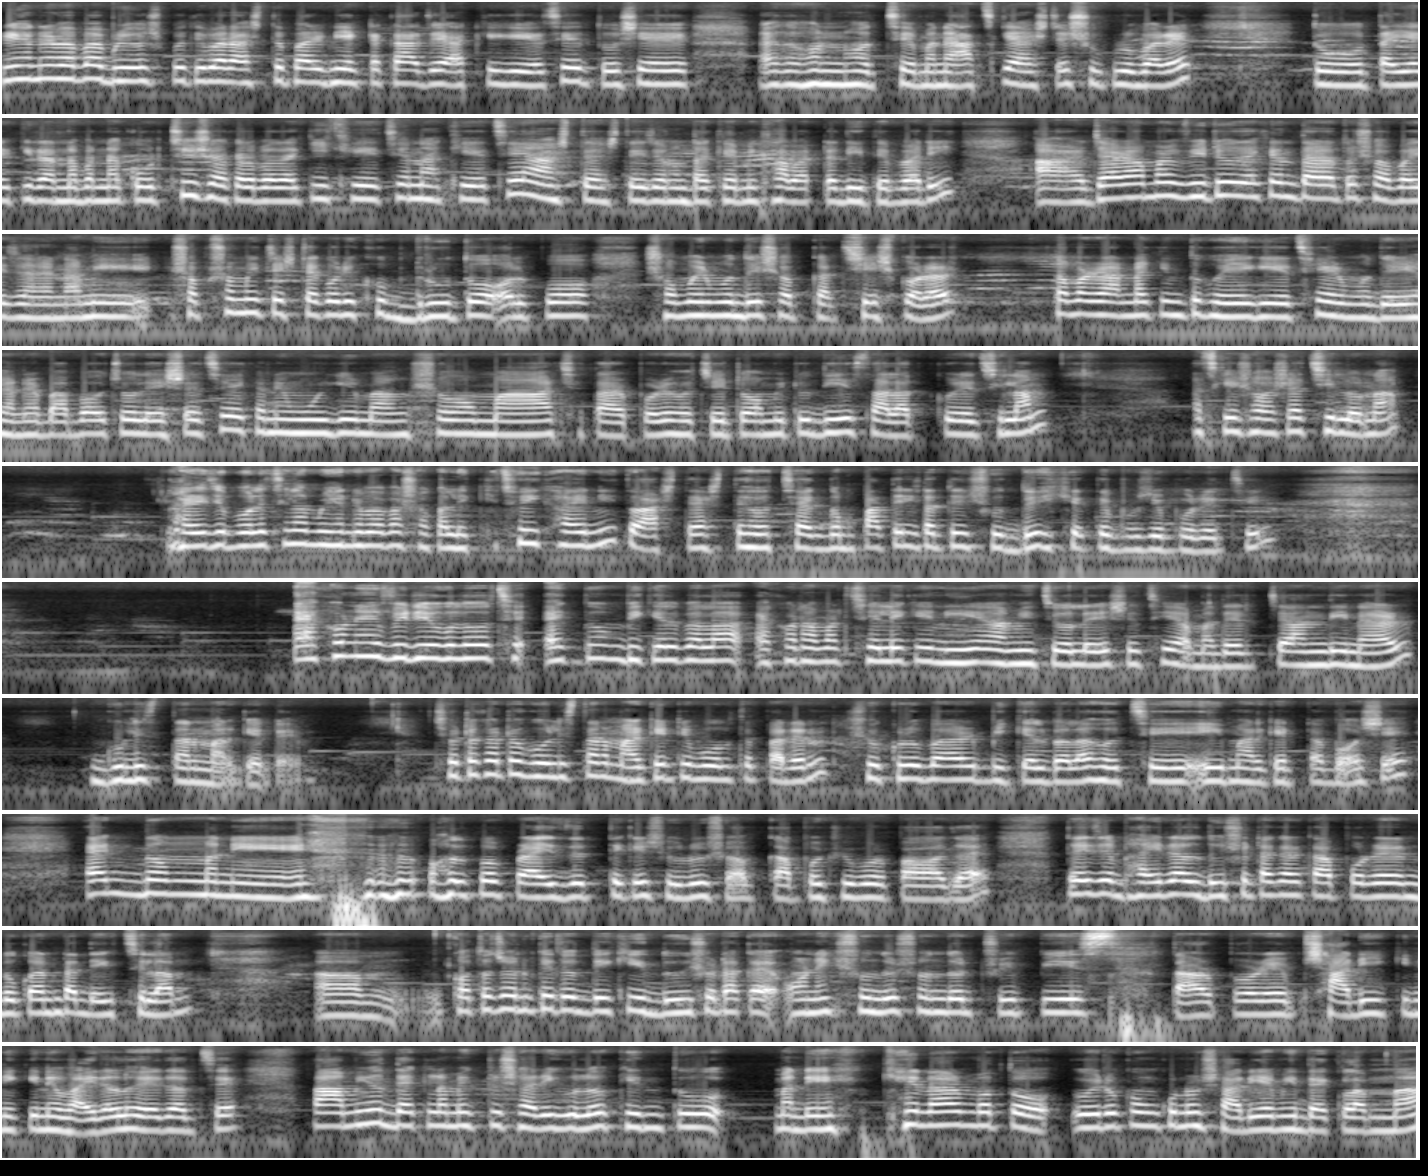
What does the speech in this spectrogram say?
রেহানের বাবা বৃহস্পতিবার আসতে পারেনি, একটা কাজে আটকে গিয়েছে, তো সে এখন হচ্ছে মানে আজকে আসছে শুক্রবারে। তো তাই আর কি রান্নাবান্না করছি, সকালবেলা কি খেয়েছে, না খেয়েছে, আস্তে আস্তে যেন তাকে আমি খাবারটা দিতে পারি। আর যারা আমার ভিডিও দেখেন, তারা তো সবাই জানেন, আমি সবসময় চেষ্টা করি খুব দ্রুত, অল্প সময়ের মধ্যে সব কাজ শেষ করার। তো আমার রান্না কিন্তু হয়ে গিয়েছে, এর মধ্যে রিহানের বাবাও চলে এসেছে, এখানে মুরগির মাংস, মাছ, তারপরে হচ্ছে টমেটো দিয়ে সালাদ করেছিলাম। আজকে শশা ছিল না। আর এই যে বলেছিলাম, রিহানের বাবা সকালে কিছুই খায়নি, তো আস্তে আস্তে হচ্ছে একদম পাতিল টাতিল শুদ্ধই খেতে বসে পড়েছি। এখন এই ভিডিওগুলো হচ্ছে একদম বিকেলবেলা, এখন আমার ছেলেকে নিয়ে আমি চলে এসেছি আমাদের চান্দিনার গুলিস্তান মার্কেটে। ছোটোখাটো গুলিস্তান মার্কেটই বলতে পারেন, শুক্রবার বিকেলবেলা হচ্ছে এই মার্কেটটা বসে। একদম মানে অল্প প্রাইজের থেকে শুরু সব কাপড় চোপড় পাওয়া যায়। তো এই যে ভাইরাল দুশো টাকার কাপড়ের দোকানটা দেখছিলাম কতজনকে তো দেখি দুইশো টাকায় অনেক সুন্দর সুন্দর থ্রি পিস তারপরে শাড়ি কিনে কিনে ভাইরাল হয়ে যাচ্ছে। তা আমিও দেখলাম একটু শাড়িগুলো, কিন্তু মানে কেনার মতো ওই রকম কোনো শাড়ি আমি দেখলাম না।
